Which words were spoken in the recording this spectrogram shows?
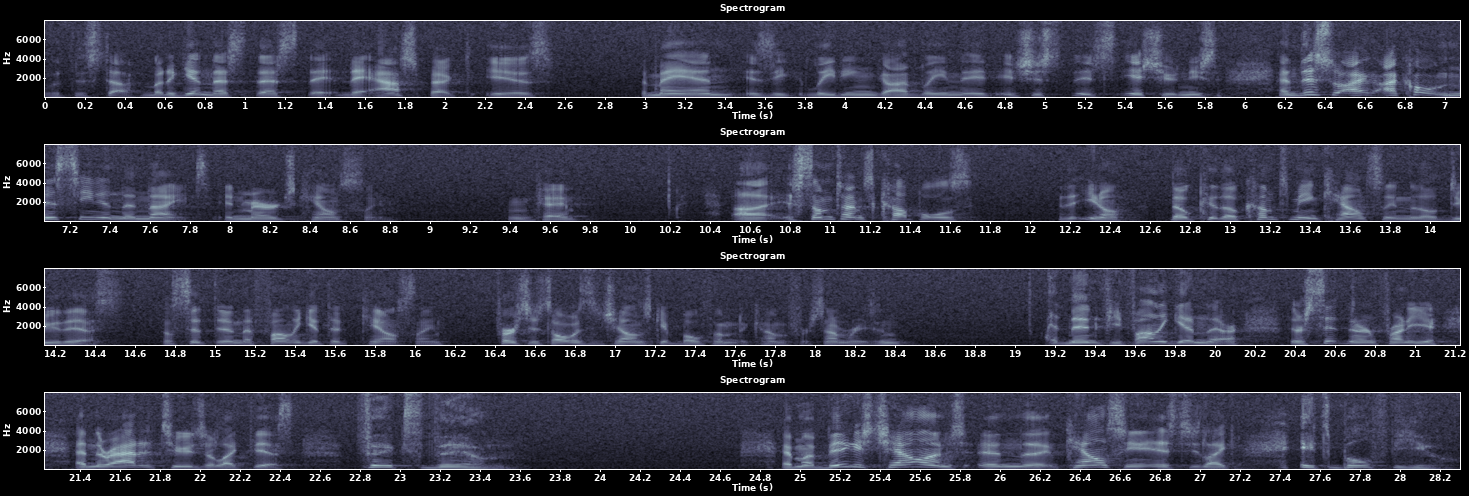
with the stuff. But again, that's that's the, the aspect is the man is he leading godly, and it, it's just it's issue. And, you, and this I, I call it missing in the night in marriage counseling. Okay, uh, sometimes couples, you know, they'll, they'll come to me in counseling and they'll do this. They'll sit there and they'll finally get the counseling. First, it's always a challenge to get both of them to come for some reason. And then if you finally get them there, they're sitting there in front of you, and their attitudes are like this fix them. And my biggest challenge in the counseling is to like, it's both of you.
